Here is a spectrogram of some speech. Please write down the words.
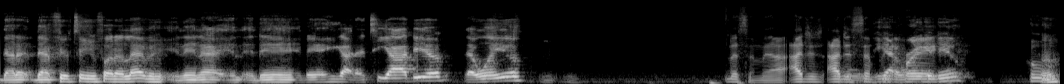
That uh, that 15 for the 11, and then that, and, and then and then he got that TI deal that one year. Listen, man. I, I just I just Ooh, simply he got a one year pray. deal. Who Huh?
